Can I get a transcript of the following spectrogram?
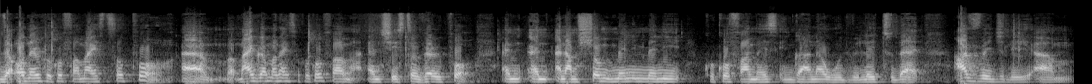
the ordinary cocoa farmer is still poor. Um, my grandmother is a cocoa farmer and she's still very poor. And, and, and I'm sure many, many cocoa farmers in Ghana would relate to that. Averagely, um,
